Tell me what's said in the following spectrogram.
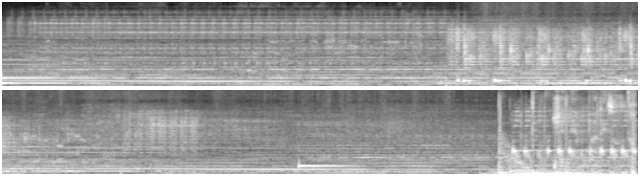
Je n'aime pas les autres.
